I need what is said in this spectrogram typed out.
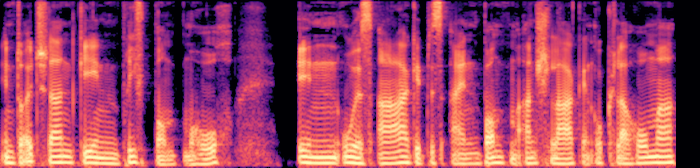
In Deutschland gehen Briefbomben hoch. In USA gibt es einen Bombenanschlag in Oklahoma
